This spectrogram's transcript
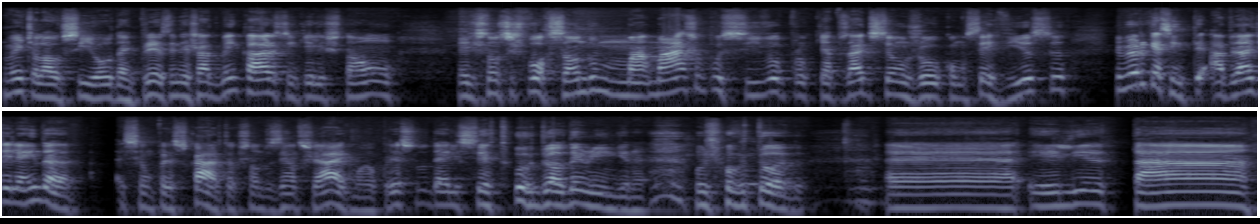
Realmente lá, o CEO da empresa tem deixado bem claro, assim, que eles estão... Eles estão se esforçando o máximo possível, porque apesar de ser um jogo como serviço, primeiro que assim, a verdade ele ainda ser um preço caro, tá custando 200 reais, mas é o preço do DLC do, do Elden Ring, né? O jogo todo. É, ele tá.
